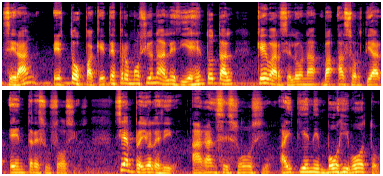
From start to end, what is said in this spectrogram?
serán estos paquetes promocionales, 10 en total, que Barcelona va a sortear entre sus socios. Siempre yo les digo, háganse socio, ahí tienen voz y voto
